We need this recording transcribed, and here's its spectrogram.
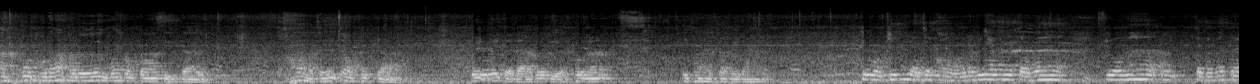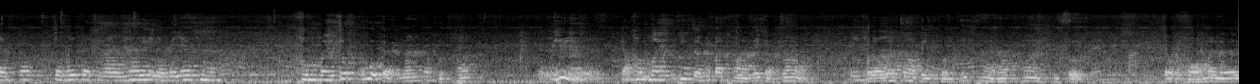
อะพูดธุระมาเลยว่าต้องการสิ่งใดข้าจะให้เจ้าทุกอย่างเว้นไว้แต่ดาวก็เดือนเท่านั้นที่ข้าให้เจ้าไม่ได้กระบอกฉันอยากจะขอนะไม่ยากค่ะแต่ว่ากลัวว่าองค์จักรพรรดิเขาจะไม่ประทานให้นะไม่ยากค่ะทำไมเจ้าพูดแบบนั้นนะคุณครับก็ทำทำไมไมข้าจะไม่ประทานให้กับเจ้า เพราะว่าเจ้าเป็นคนที่ข้ารักมากที่สุด เจ้าขอมาเลย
